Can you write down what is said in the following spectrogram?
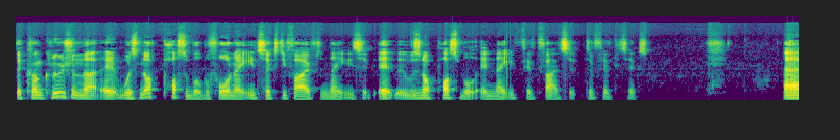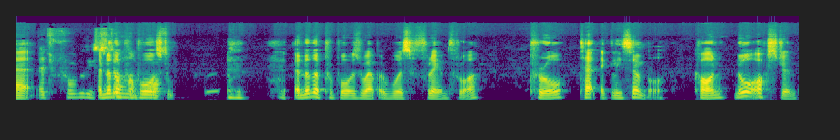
The conclusion that it was not possible before 1965 to 1960, it, it was not possible in 1955 to 56. Uh, It's probably another proposed another proposed weapon was flamethrower. Pro, technically simple. Con, no oxygen.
